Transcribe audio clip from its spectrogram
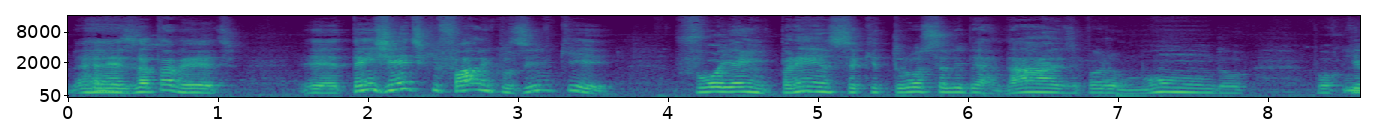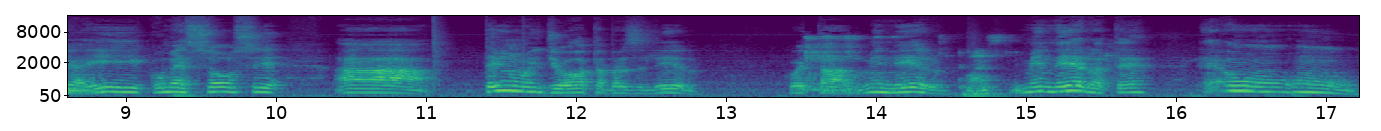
né? É, exatamente. É, tem gente que fala, inclusive, que foi a imprensa que trouxe a liberdade para o mundo, porque hum. aí começou-se a. Tem um idiota brasileiro, coitado, mineiro, mineiro até, é um, um,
